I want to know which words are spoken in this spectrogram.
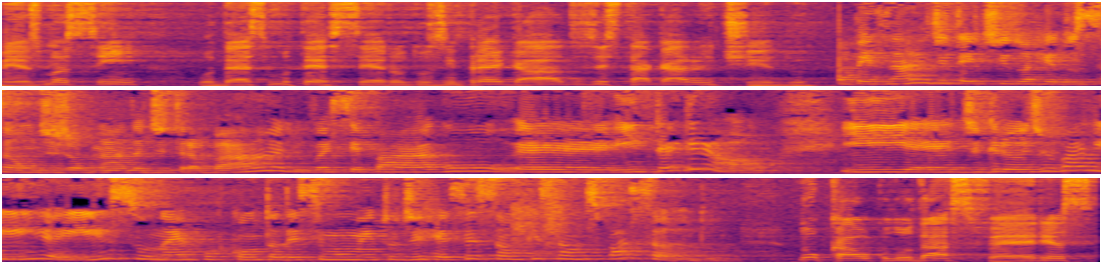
Mesmo assim, o 13º dos empregados está garantido. Apesar de ter tido a redução de jornada de trabalho, vai ser pago é, integral e é de grande valia isso, né, por conta desse momento de recessão que estamos passando. No cálculo das férias,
